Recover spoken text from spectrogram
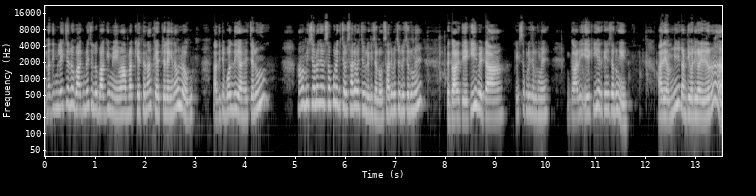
नदी में ले चलो, बागी में चलो, बागी में। वहाँ अपना खेत है ना, खेत चलेंगे ना हम लोग। दादी ने बोल दिया है, चलूँ। हाँ मम्मी, चलो चलो सबको लेके चलो, सारे बच्चे को लेके चलो, सारे बच्चे ले चलूँ मैं। तो गाड़ी तो एक ही है, बेटा। कैसे को ले चलूँ मैं? गाड़ी एक ही है तो कैसे चलूँगी? अरे, अम्मी घंटी वाली गाड़ी ले ना।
